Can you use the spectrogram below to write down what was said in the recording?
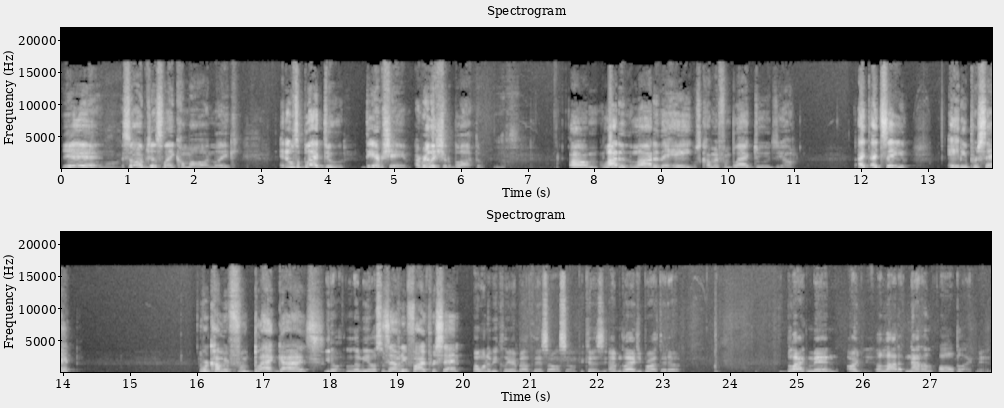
Yeah. on. so I'm just like, come on, like, and it was a black dude. Damn shame. I really should have blocked him. Yes. Um, a lot of a lot of the hate was coming from black dudes, yo. I, I'd say eighty percent were coming from black guys. You know, let me also Seventy five percent. I want to be clear about this also because I'm glad you brought that up. Black men are a lot of not all black men,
